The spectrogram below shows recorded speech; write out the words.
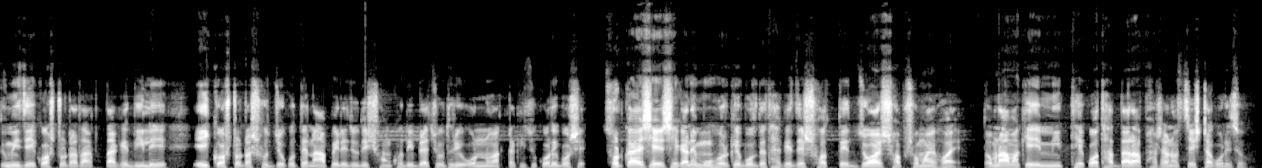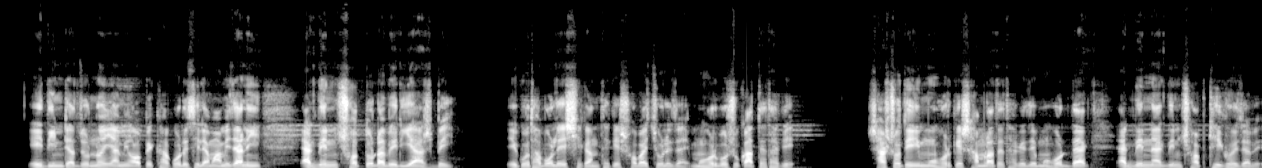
তুমি যে কষ্টটা তাকে দিলে, এই কষ্টটা সহ্য করতে না পেরে যদি শঙ্খদীপ রায় চৌধুরী অন্য একটা কিছু করে বসে। ছোটকা এসে সেখানে মোহরকে বলতে থাকে যে, সত্যের জয় সবসময় হয়। তোমরা আমাকে মিথ্যে কথার দ্বারা ফাঁসানোর চেষ্টা করেছ। এই দিনটার জন্যই আমি অপেক্ষা করেছিলাম। আমি জানি একদিন সত্যটা বেরিয়ে আসবেই। এ কথা বলে সেখান থেকে সবাই চলে যায়। মোহর বসু কাঁদতে থাকে। শাশ্বতী মোহরকে সামলাতে থাকে যে, মোহর, দেখ, একদিন না একদিন সব ঠিক হয়ে যাবে।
